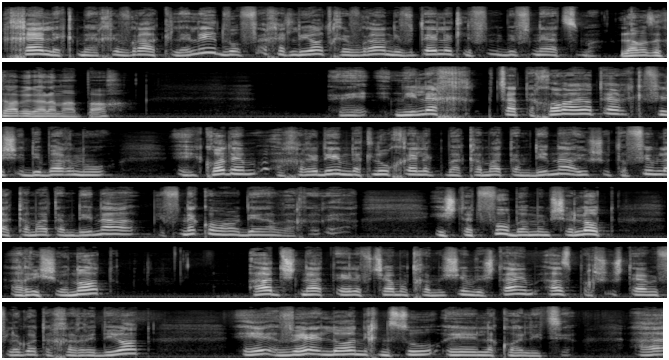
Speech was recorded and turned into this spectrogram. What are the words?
חלק מהחברה הכללית והופכת להיות חברה נבדלת בפני עצמה. למה זה קרה בגלל המהפך? אה, נלך קצת אחורה יותר, כפי שדיברנו אה, קודם, החרדים נטלו חלק בהקמת המדינה, היו שותפים להקמת המדינה לפני קום המדינה ואחריה, השתתפו בממשלות הראשונות עד שנת 1952, אז פרשו שתי המפלגות החרדיות אה, ולא נכנסו לקואליציה. אה,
